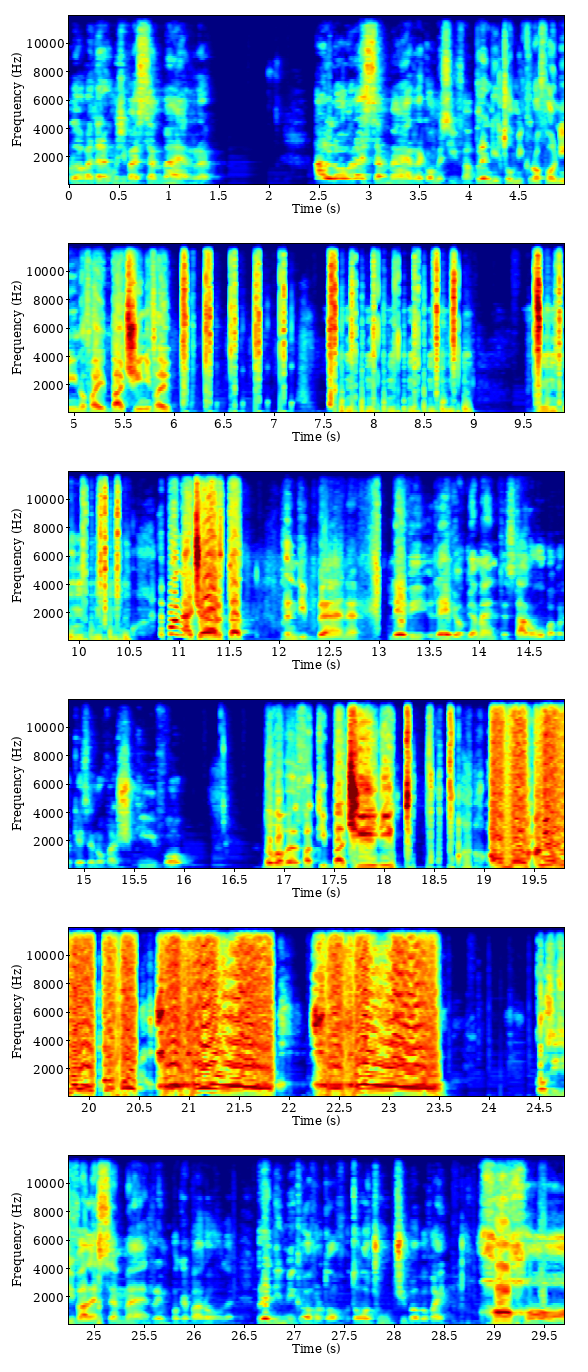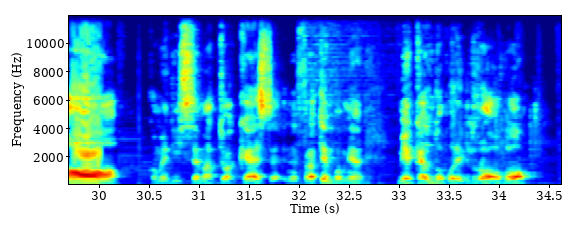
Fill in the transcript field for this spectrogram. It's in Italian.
Voleva vedere come si fa SMR? Allora, SMR come si fa? Prendi il tuo microfonino, fai i bacini, fai... E poi una certa, prendi bene, levi, levi ovviamente sta roba perché sennò fa schifo. Dopo aver fatto i bacini... Così si fa l'SMR in poche parole. Prendi il microfono, te lo, te ciucci proprio, fai... Come disse Matteo HS. Nel frattempo mi è, mi è caduto pure il robo.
